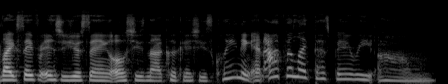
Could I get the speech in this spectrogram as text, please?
like say for instance you're saying, Oh, she's not cooking, she's cleaning. And I feel like that's very um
